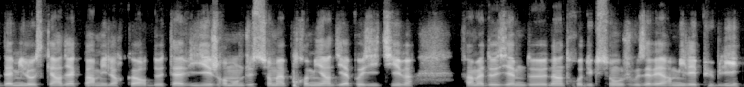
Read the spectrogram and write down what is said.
d'amylose cardiaque parmi leurs cohortes de ta vie. Et je remonte juste sur ma première diapositive, enfin ma deuxième d'introduction où je vous avais remis les publis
